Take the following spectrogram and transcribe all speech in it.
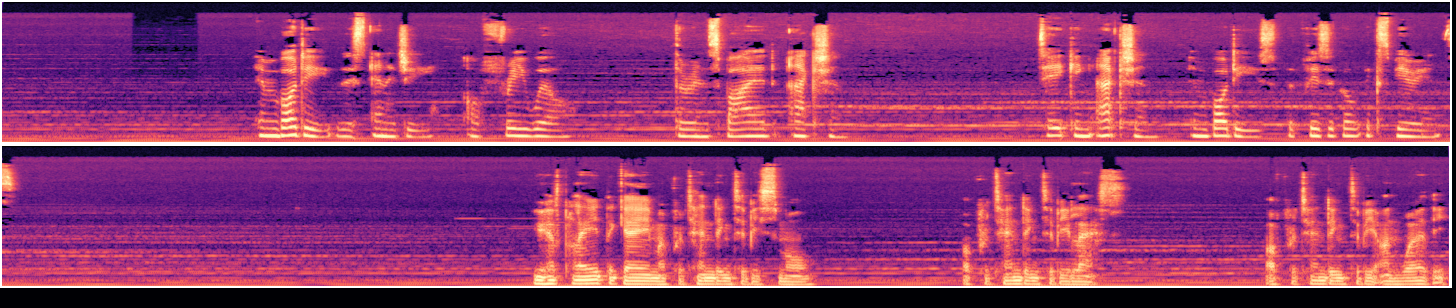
Embody this energy of free will through inspired action. Taking action embodies the physical experience. You have played the game of pretending to be small, of pretending to be less, of pretending to be unworthy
